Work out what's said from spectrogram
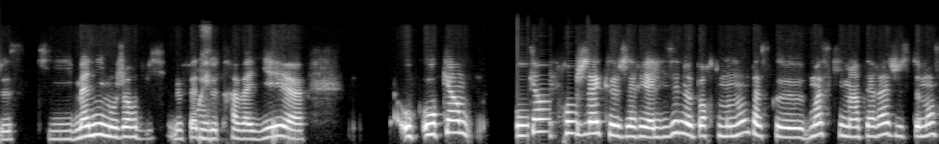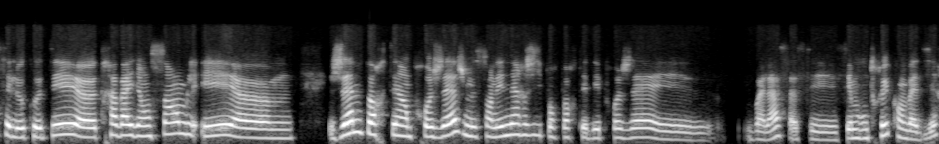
ce qui m'anime aujourd'hui, le fait de travailler. Euh, aucun, aucun projet que j'ai réalisé ne porte mon nom parce que moi, ce qui m'intéresse justement, c'est le côté travail ensemble et j'aime porter un projet, je me sens l'énergie pour porter des projets et voilà, ça c'est mon truc, on va dire.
